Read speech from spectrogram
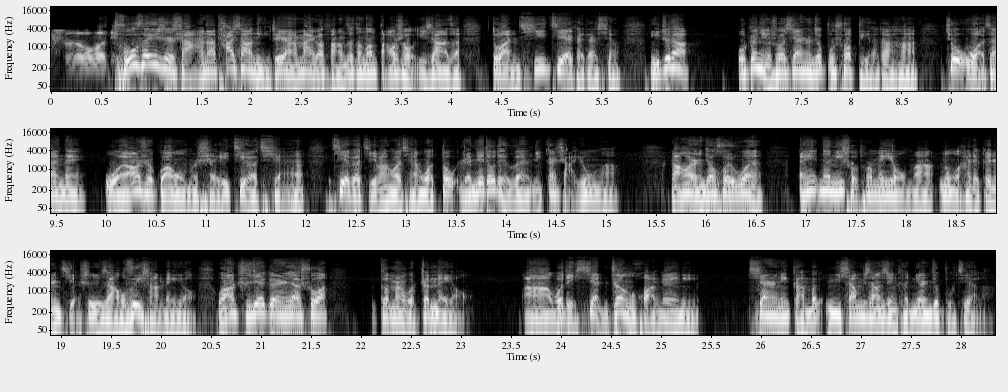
时候？除非是啥呢？他像你这样卖个房子，他能倒手一下子，短期借给他行。你知道，我跟你说，先生就不说别的哈，就我在内，我要是管我们谁借个钱，借个几万块钱，我都人家都得问你干啥用啊？然后人家会问，哎，那你手头没有吗？那我还得跟人解释一下，我为啥没有？我要直接跟人家说，哥们儿，我真没有。啊，我得现证还给你，先生，你敢不？你相不相信？肯定人就不借了。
